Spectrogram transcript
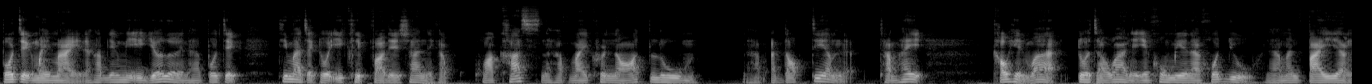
โปรเจกต์ใหม่ๆนะครับยังมีอีกเยอะเลยนะครับโปรเจกต์ที่มาจากตัว Eclipse Foundation นะครับ Quarkus นะครับ Micronaut Loom นะครับ Adoptium เนี่ยทำให้ เขาเห็นว่าตัว Java เนี่ยยังคงมีอนาคตอยู่นะมันไปอย่าง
